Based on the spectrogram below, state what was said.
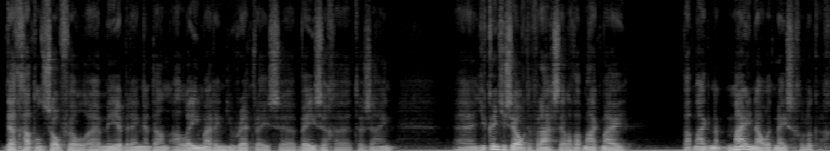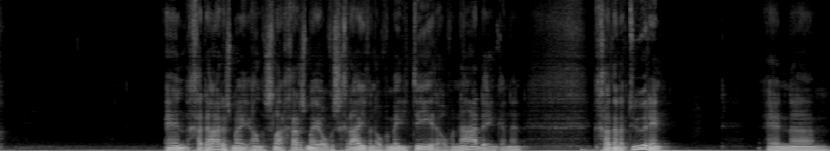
dat gaat ons zoveel uh, meer brengen dan alleen maar in die red race uh, bezig uh, te zijn. je kunt jezelf de vraag stellen: wat maakt, mij, wat maakt mij nou het meest gelukkig? En ga daar eens mee aan de slag. Ga eens mee over schrijven, over mediteren, over nadenken. En ga de natuur in. En, um,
